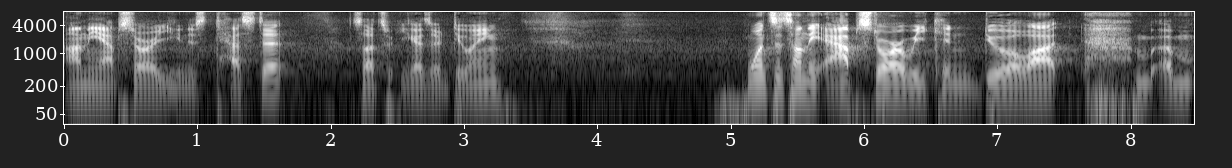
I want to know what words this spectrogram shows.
on the App Store. You can just test it. So that's what you guys are doing once it's on the App Store, we can do a lot. Um,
